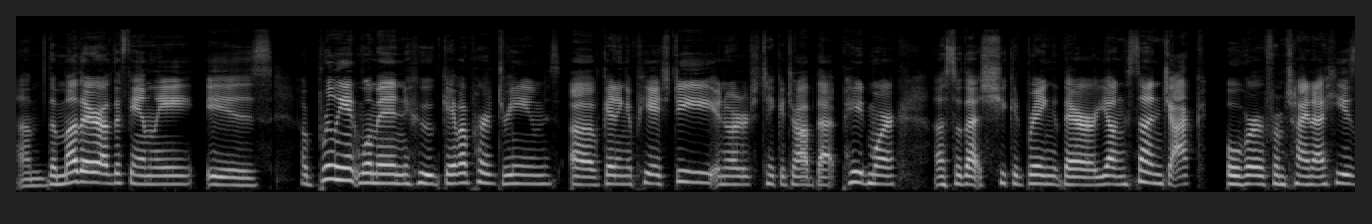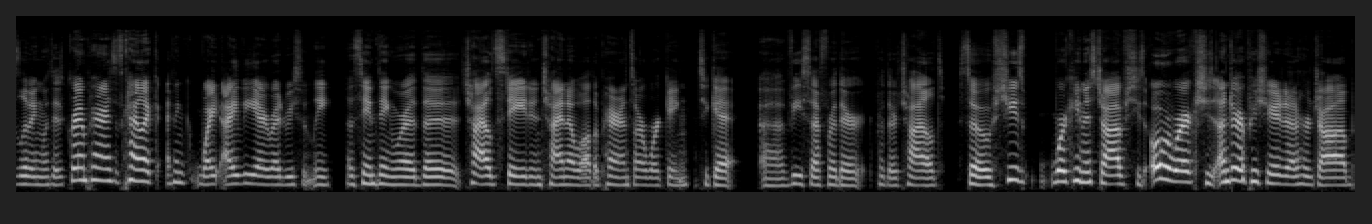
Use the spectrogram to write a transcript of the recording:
Um, the mother of the family is a brilliant woman who gave up her dreams of getting a PhD in order to take a job that paid more, uh, so that she could bring their young son Jack over from China. He is living with his grandparents. It's kind of like I think White Ivy I read recently, the same thing where the child stayed in China while the parents are working to get a visa for their for their child. So she's working this job. She's overworked. She's underappreciated at her job.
